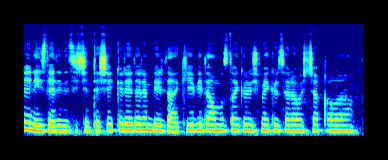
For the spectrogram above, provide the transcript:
Beni izlediğiniz için teşekkür ederim. Bir dahaki videomuzda görüşmek üzere. Hoşçakalın.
